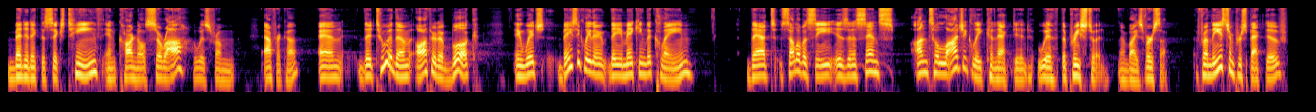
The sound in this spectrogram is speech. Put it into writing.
Benedict XVI and Cardinal Sarah, who is from Africa. And the two of them authored a book in which basically they're, they're making the claim that celibacy is, in a sense, ontologically connected with the priesthood and vice versa. From the Eastern perspective,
